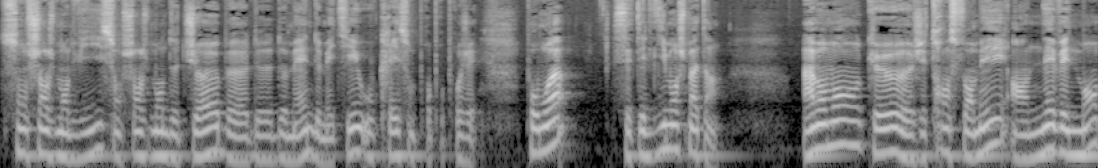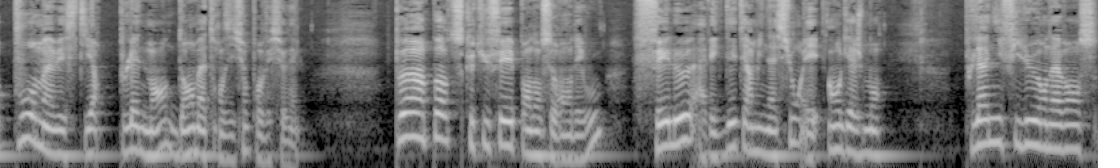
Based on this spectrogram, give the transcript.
son changement de vie, son changement de job, euh, de domaine, de métier ou créer son propre projet. Pour moi, c'était le dimanche matin. Un moment que j'ai transformé en événement pour m'investir pleinement dans ma transition professionnelle. Peu importe ce que tu fais pendant ce rendez-vous, fais-le avec détermination et engagement. Planifie-le en avance,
